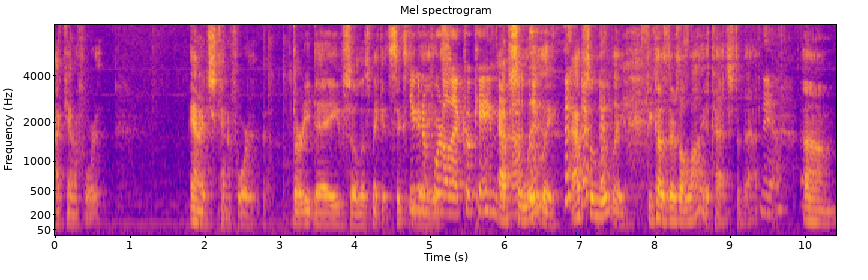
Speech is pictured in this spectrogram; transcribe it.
I can't afford it. And I just can't afford it. 30 days, so let's make it 60 You can days. afford all that cocaine. Absolutely. Absolutely. Because there's a lie attached to that. yeah. Um,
